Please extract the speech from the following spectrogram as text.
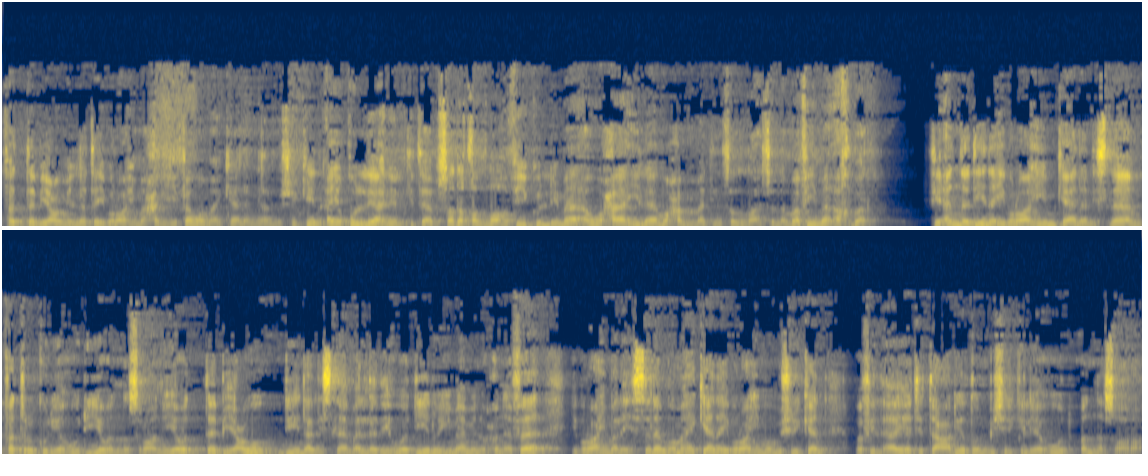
فاتبعوا ملة إبراهيم حنيفا وما كان من المشركين. أي قل لأهل الكتاب صدق الله في كل ما أوحى إلى محمد صلى الله عليه وسلم وفيما أخبر. في أن دين إبراهيم كان الإسلام فاتركوا اليهودية والنصرانية واتبعوا دين الإسلام الذي هو دين إمام الحنفاء إبراهيم عليه السلام وما كان إبراهيم مشركا وفي الآية تعريض بشرك اليهود والنصارى.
